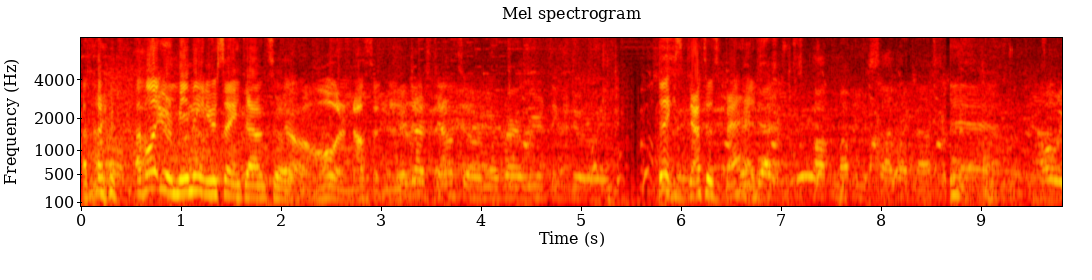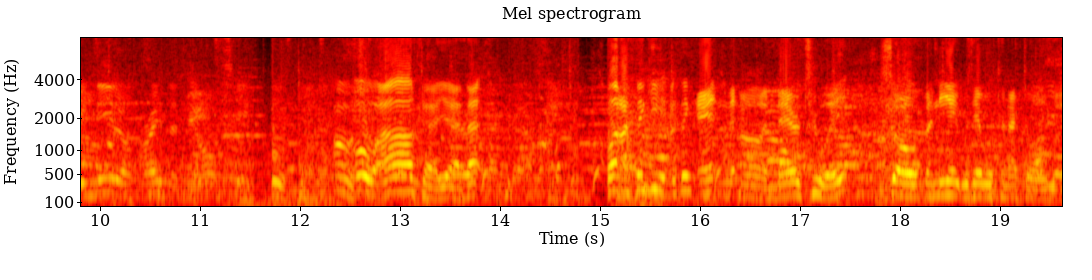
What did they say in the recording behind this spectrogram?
I thought, I thought you were memeing and you were saying down tilt. No. All or nothing. Wave Either. dash down tilt would be a very weird thing to do with Yeah, because down tilt's bad. Dash, you just pop him up and you slide right past him. Yeah. Oh, we need him right in the dome. Oh, ah, okay, yeah, that. But I think he, I think Ant uh, nair too late, so the knee was able to connect a little bit.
